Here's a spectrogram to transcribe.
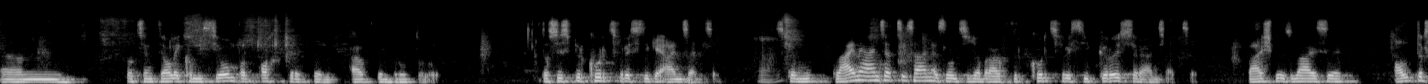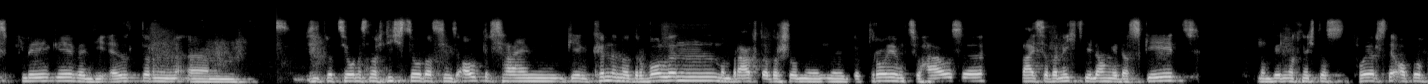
ähm, prozentuale Kommission von 8% auf den Bruttolohn. Das ist für kurzfristige Einsätze. Es können kleine Einsätze sein, es lohnt sich aber auch für kurzfristig größere Einsätze. Beispielsweise Alterspflege, wenn die Eltern ähm, die Situation ist noch nicht so, dass sie ins Altersheim gehen können oder wollen. Man braucht aber schon eine Betreuung zu Hause, weiß aber nicht, wie lange das geht. Man will noch nicht das teuerste Abo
